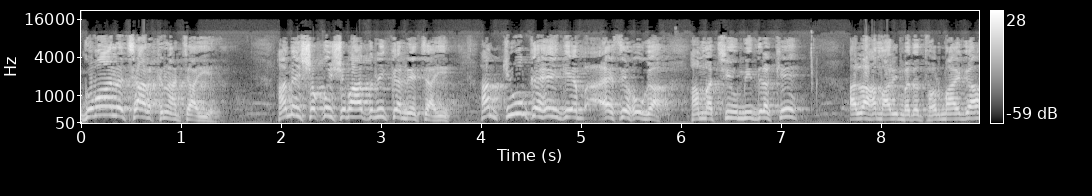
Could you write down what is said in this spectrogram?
गुमान अच्छा रखना चाहिए। हमें शको शुबात नहीं करने चाहिए। हम क्यों कहें कि अब ऐसे होगा? हम अच्छी उम्मीद रखें। अल्लाह हमारी मदद फरमाएगा।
